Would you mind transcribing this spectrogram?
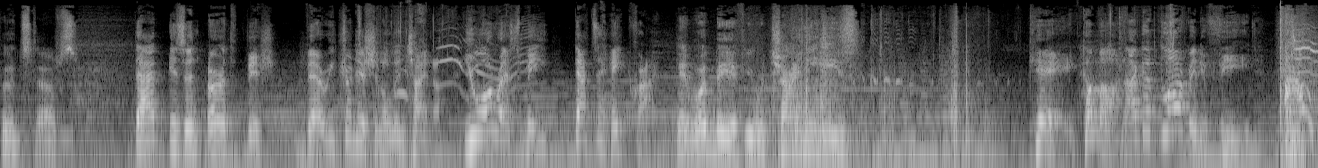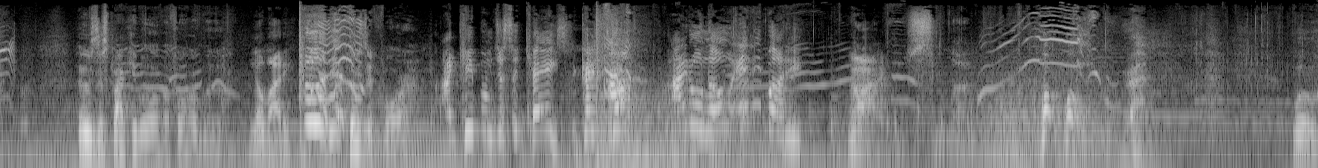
foodstuffs. That is an earth fish. Very traditional in China. You arrest me, that's a hate crime. It would be if you were Chinese. Okay, come on, I got larvae to feed. Who's the spiky ball before, Wu? Nobody. Who's it for? I keep them just in case. In case what? I don't know anybody. All right, slug. Whoa, whoa. Uh, Wu,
